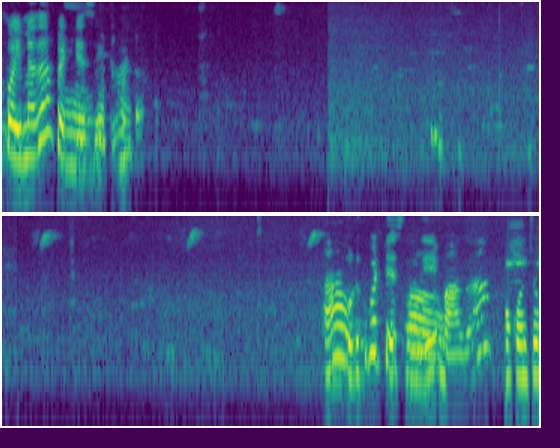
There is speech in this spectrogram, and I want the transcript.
పొయ్యి మీద పెట్టేసి. ఉడకబెట్టేసింది బాగా. కొంచెం.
